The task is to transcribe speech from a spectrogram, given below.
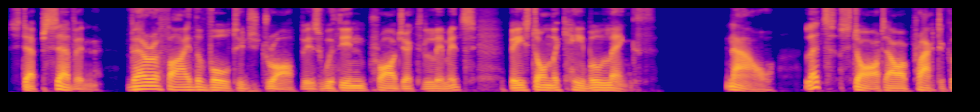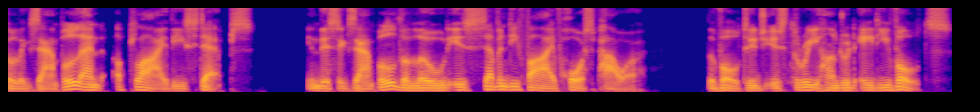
Step 7. Verify the voltage drop is within project limits based on the cable length. Now, Let's start our practical example and apply these steps. In this example, the load is 75 horsepower. The voltage is 380 volts.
